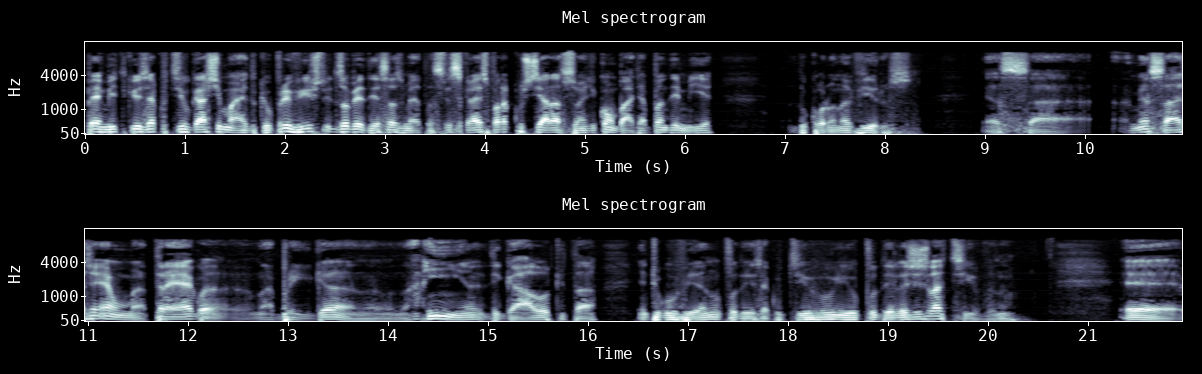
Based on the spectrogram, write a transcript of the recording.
permite que o Executivo gaste mais do que o previsto e desobedeça as metas fiscais para custear ações de combate à pandemia do coronavírus. Essa mensagem é uma trégua na briga, na rinha de galo que está entre o governo, o poder executivo e o poder legislativo. Né? é,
